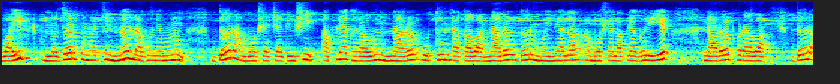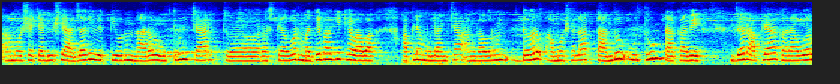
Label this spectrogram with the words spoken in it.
वाईट नजर कोणाची न लागू नये म्हणून दर अमावश्याच्या दिवशी आपल्या घरावरून नारळ उतरून टाकावा. नारळ दर महिन्याला अमावश्याला आपल्या घरी एक नारळ फोडावा. दर अमावश्याच्या दिवशी आजारी व्यक्तीवरून नारळ उतरून चार रस्त्यावर मध्यभागी ठेवावा. आपल्या मुलांच्या अंगावरून दर अमावस्याला तांदूळ उतरून टाकावे. जर आपल्या घरावर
